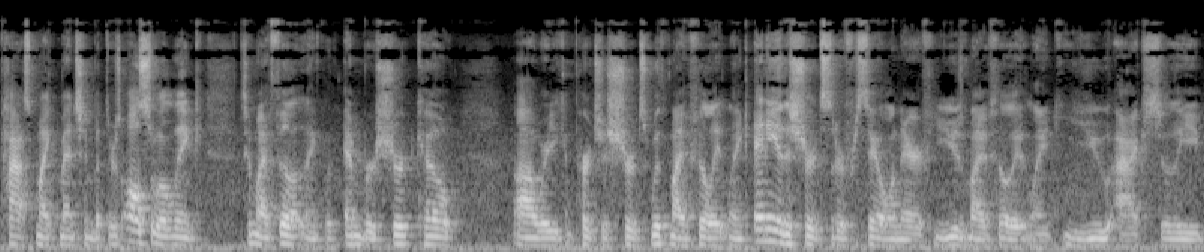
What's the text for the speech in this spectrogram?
past Mike mentioned, but there's also a link to my affiliate link with Ember Shirt Co. Uh, where you can purchase shirts with my affiliate link. Any of the shirts that are for sale on there, if you use my affiliate link, you actually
